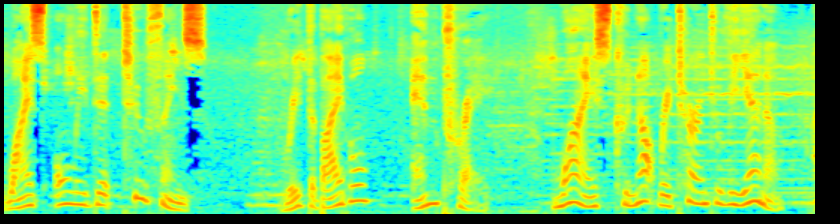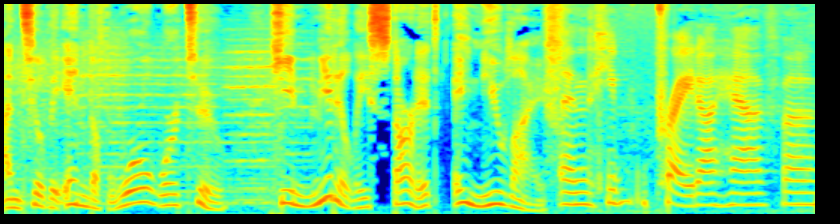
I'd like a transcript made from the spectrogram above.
Weiss only did two things read the Bible and pray. Weiss could not return to Vienna until the end of World War II. He immediately started a new life. And he prayed. I have uh,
